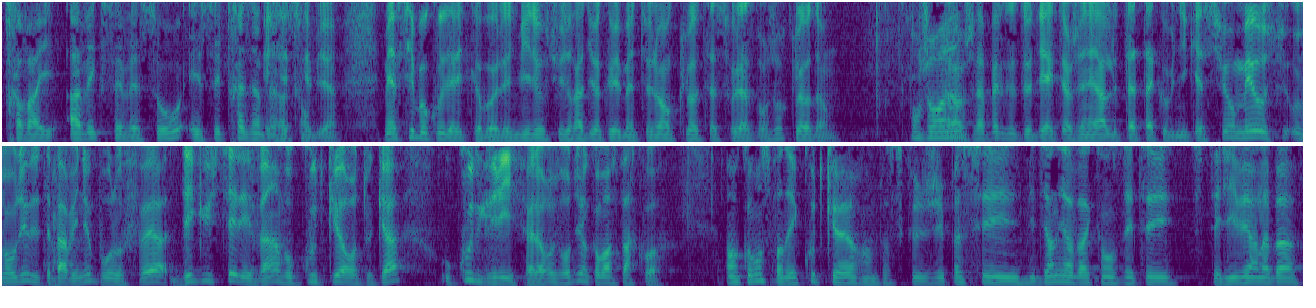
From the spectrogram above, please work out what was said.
travaillent avec ces vaisseaux et c'est très Et c'est intéressant. très bien. Merci beaucoup David Cobol. Une vidéo Sud Radio accueille maintenant Claude Sassoulas. Bonjour Claude. Bonjour Alain. Alors je rappelle que vous êtes le directeur général de Tata Communication, mais au- aujourd'hui vous êtes parmi nous pour nous faire déguster les vins, vos coups de cœur en tout cas, ou coups de griffe. Alors aujourd'hui on commence par quoi? On commence par des coups de cœur, hein, parce que j'ai passé mes dernières vacances d'été, c'était l'hiver là-bas,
